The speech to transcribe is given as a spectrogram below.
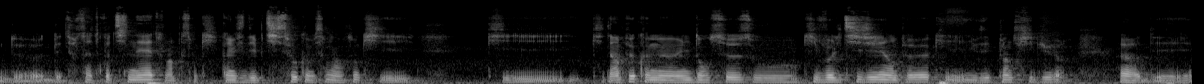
d'être sur sa trottinette. On a l'impression qu'il quand il faisait des petits sauts comme ça, on a l'impression qu'il qui, était un peu comme une danseuse ou qui voltigeait un peu, qui faisait plein de figures, euh, des,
